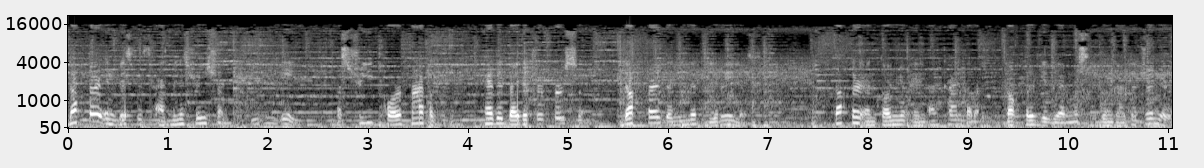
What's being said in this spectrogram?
Doctor in Business Administration, DBA, has three core faculty, headed by the chairperson, Dr. Danilo T. Reyes, Dr. Antonio N. Alcantara, Dr. Guillermo C. Bungata Jr.,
